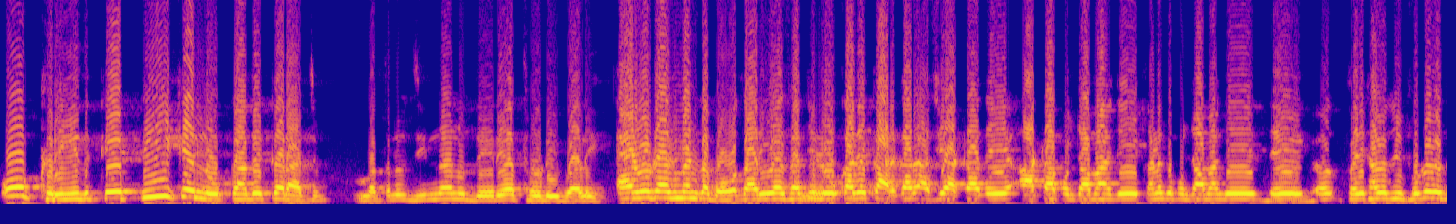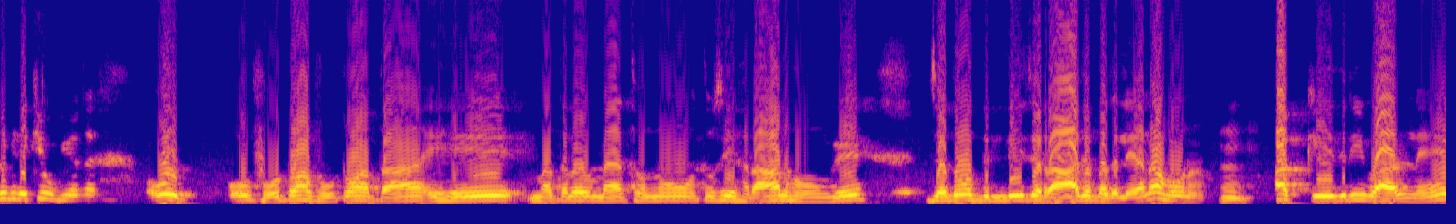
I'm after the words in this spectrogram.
ਉਹ ਖਰੀਦ ਕੇ ਪੀ ਕੇ ਲੋਕਾਂ ਦੇ ਘਰਾਂ 'ਚ ਮਤਲਬ ਜਿਨ੍ਹਾਂ ਨੂੰ ਦੇ ਰਿਹਾ ਥੋੜੀ ਵਾਲੀ। ਐਡਵਰਟਾਈਜ਼ਮੈਂਟ ਤਾਂ ਬਹੁਤ ਆ ਰਹੀ ਹੈ ਸਰ ਜੀ ਲੋਕਾਂ ਦੇ ਘਰ ਘਰ ਅਸੀਂ ਆਟਾ ਤੇ ਆਟਾ ਪਹੁੰਚਾਵਾਂਗੇ ਕਣਕ ਪਹੁੰਚਾਵਾਂਗੇ ਤੇ ਮੇਰੇ ਖਿਆਲ ਤੁਸੀਂ ਫੋਟੋ ਲੱਗੀ ਵੀ ਦੇਖੀ ਹੋਊਗੀ ਉਹ ਤੇ। ਉਹ ਫੋਟੋਆਂ ਫੋਟੋਆਂ ਤਾਂ ਇਹ ਮਤਲਬ ਮੈਂ ਤੁਹਾਨੂੰ ਤੁਸੀਂ ਹੈਰਾਨ ਹੋਵੋਗੇ ਜਦੋਂ ਦਿੱਲੀ 'ਚ ਰਾਜ ਬਦਲਿਆ ਨਾ ਹੁਣ ਆ ਕੇਜਰੀਵਾਲ ਨੇ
